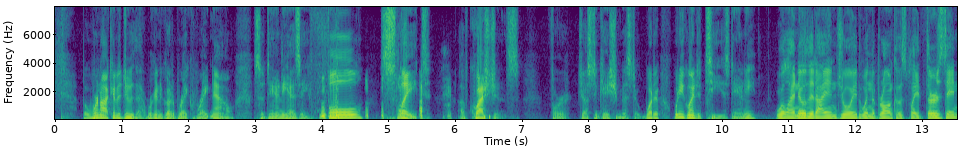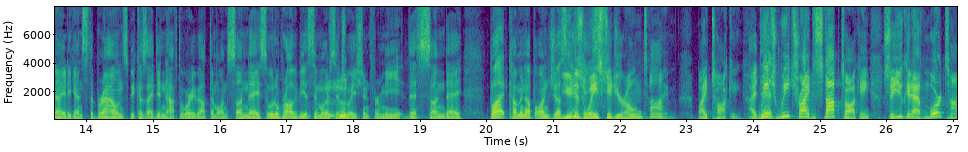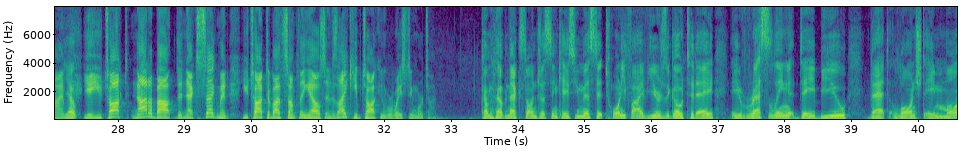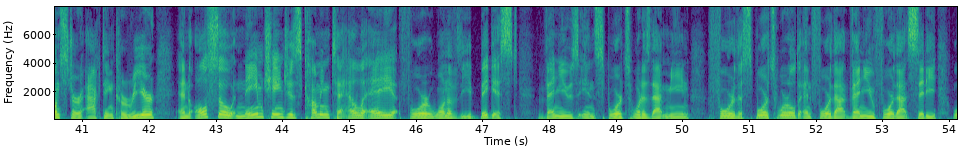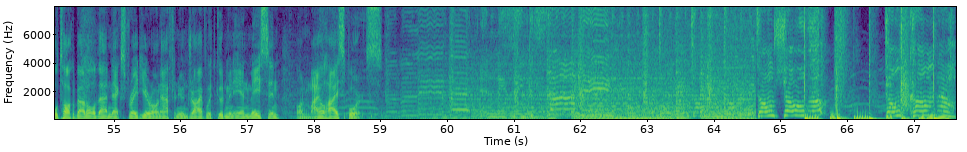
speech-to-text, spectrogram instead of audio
But we're not going to do that. We're going to go to break right now. So Danny has a full slate of questions for just in case you missed it. What are, what are you going to tease, Danny? Well, I know that I enjoyed when the Broncos played Thursday night against the Browns because I didn't have to worry about them on Sunday. So it'll probably be a similar Mm-hmm. situation for me this Sunday. But coming up on just You in just case- wasted your own time by talking. I We- did. We, tried to stop talking so you could have more time. Yep. You, you talked not about the next segment. You talked about something else. And as I keep talking, we're wasting more time. Coming up next on Just In Case You Missed It, 25 years ago today, a wrestling debut that launched a monster acting career, and also name changes coming to LA for one of the biggest venues in sports. What does that mean for the sports world and for that venue, for that city? We'll talk about all that next, right here on Afternoon Drive with Goodman and Mason on Mile High Sports. Don't show up, don't come out,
